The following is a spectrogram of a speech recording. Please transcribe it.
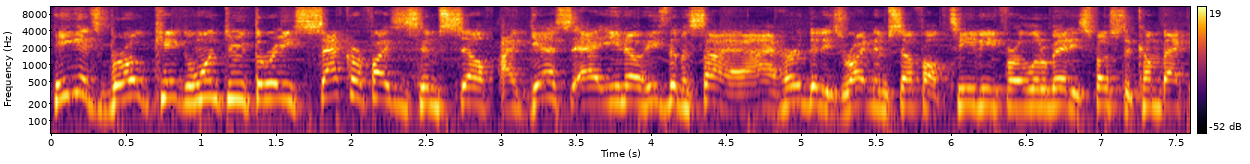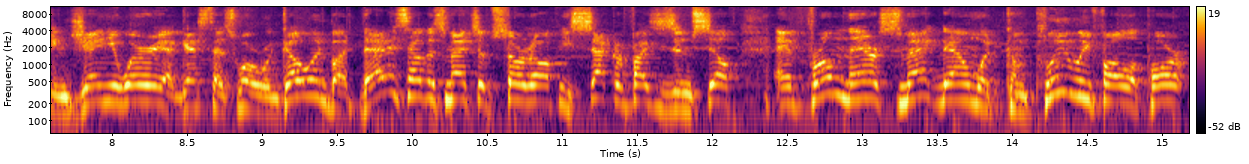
He gets Brogue kicked one, two, three, sacrifices himself. I guess, at, you know, he's the Messiah. I heard that he's writing himself off TV for a little bit. He's supposed to come back in January. I guess that's where we're going, but that is how this matchup started off. He sacrifices himself, and from there, SmackDown would completely fall apart.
